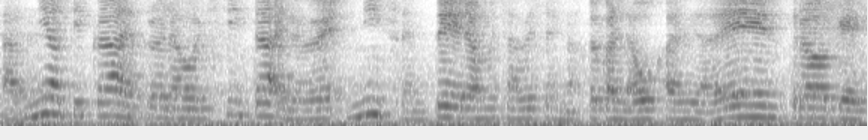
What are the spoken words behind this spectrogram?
amniótica dentro de la bolsita, el bebé ni se entera, muchas veces nos tocan la aguja desde adentro, que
